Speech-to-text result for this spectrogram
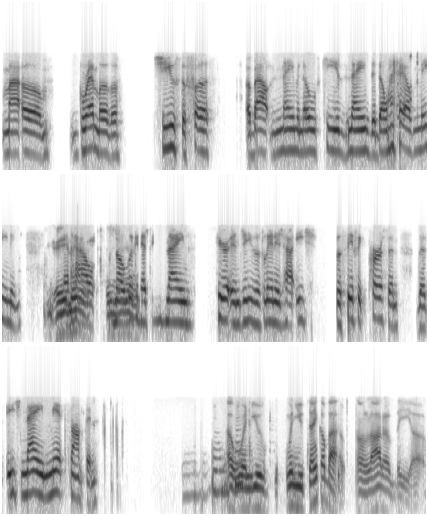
my um grandmother. She used to fuss about naming those kids names that don't have meaning, and Amen. how you know, looking at these names here in Jesus' lineage, how each specific person, that each name meant something. Mm-hmm. uh, when you when you think about a lot of the uh,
